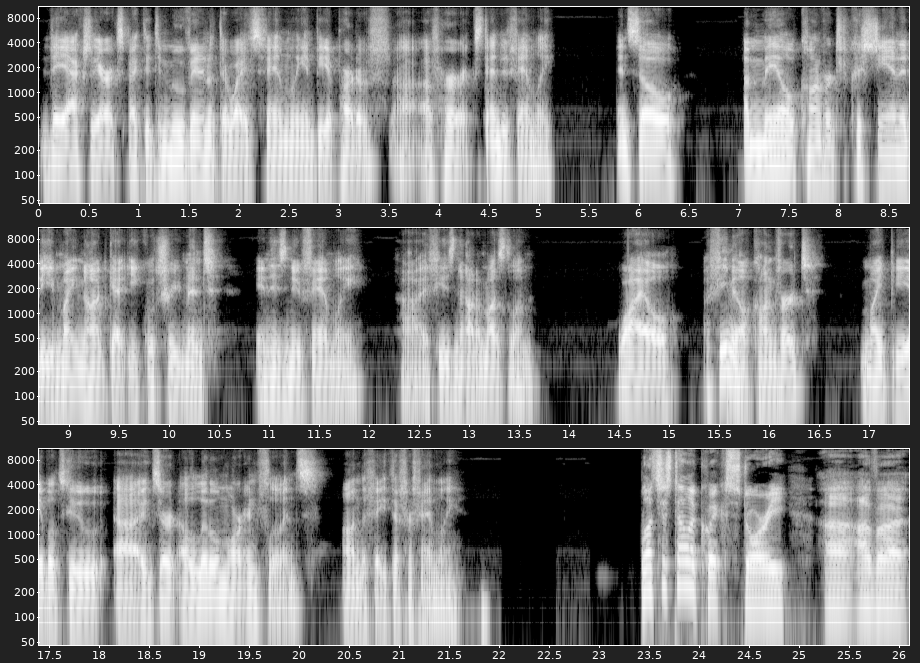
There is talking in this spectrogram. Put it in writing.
they actually are expected to move in with their wife's family and be a part of uh, of her extended family. And so a male convert to Christianity might not get equal treatment in his new family uh, if he's not a Muslim, while a female convert might be able to uh, exert a little more influence on the faith of her family. Let's just tell a quick story uh, of a,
